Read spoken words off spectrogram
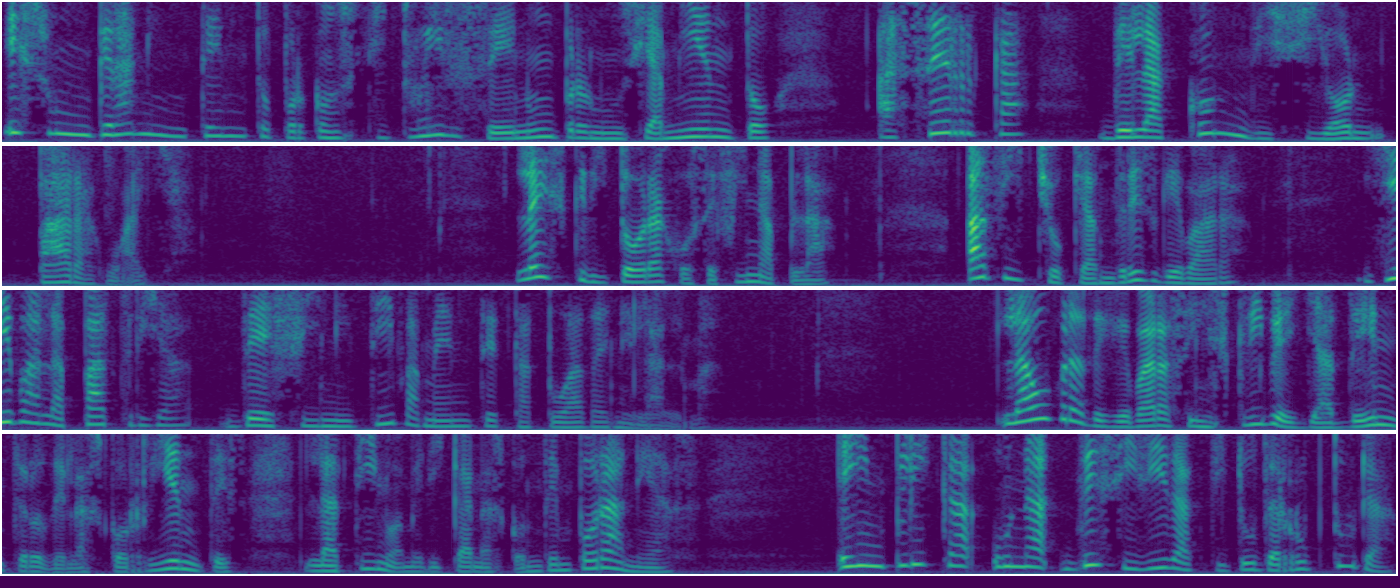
es un gran intento por constituirse en un pronunciamiento acerca de la condición paraguaya. La escritora Josefina Pla ha dicho que Andrés Guevara lleva a la patria definitivamente tatuada en el alma. La obra de Guevara se inscribe ya dentro de las corrientes latinoamericanas contemporáneas e implica una decidida actitud de ruptura,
